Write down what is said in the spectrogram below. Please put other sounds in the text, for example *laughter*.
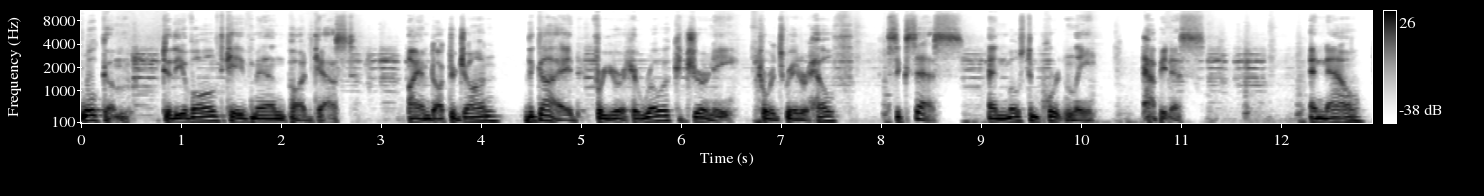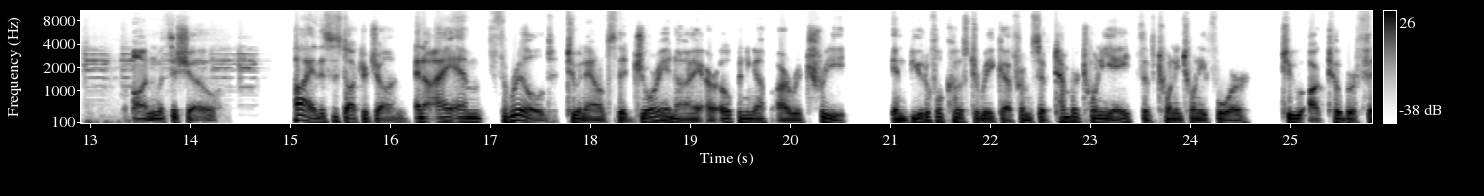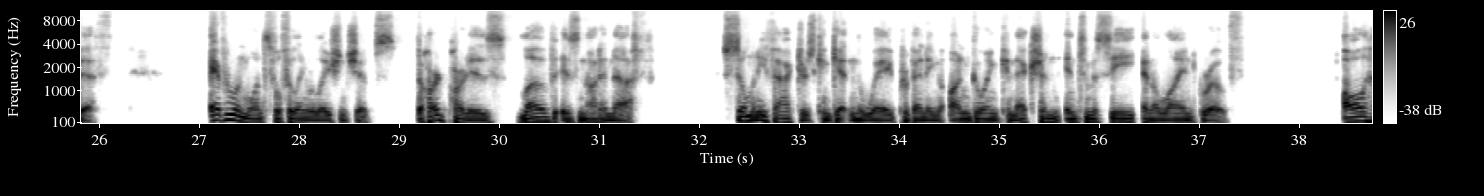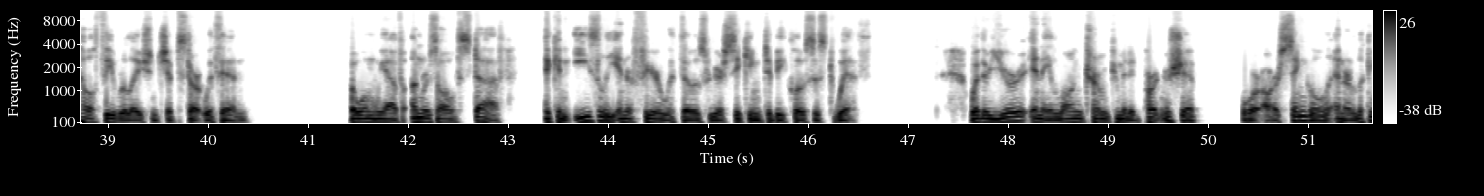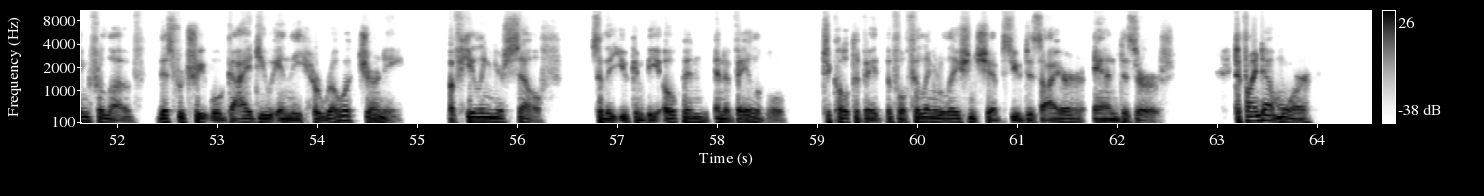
Welcome to the Evolved Caveman Podcast. I am Dr. John, the guide for your heroic journey towards greater health, success, and most importantly, happiness. And now, on with the show. Hi, this is Dr. John, and I am thrilled to announce that Jory and I are opening up our retreat in beautiful Costa Rica from September 28th of 2024 to October 5th. Everyone wants fulfilling relationships. The hard part is love is not enough. So many factors can get in the way, preventing ongoing connection, intimacy, and aligned growth. All healthy relationships start within. But when we have unresolved stuff, it can easily interfere with those we are seeking to be closest with. Whether you're in a long-term committed partnership or are single and are looking for love, this retreat will guide you in the heroic journey of healing yourself so that you can be open and available to cultivate the fulfilling relationships you desire and deserve. To find out more,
